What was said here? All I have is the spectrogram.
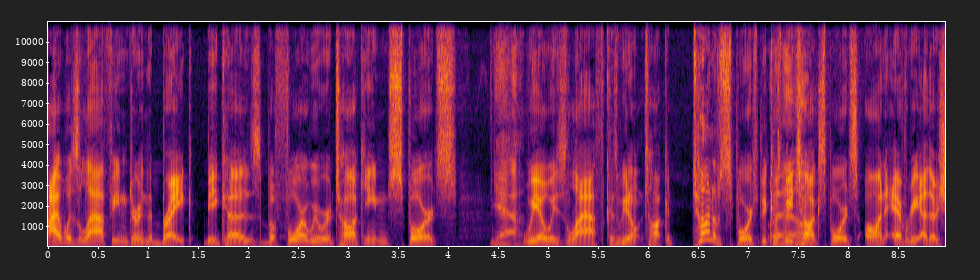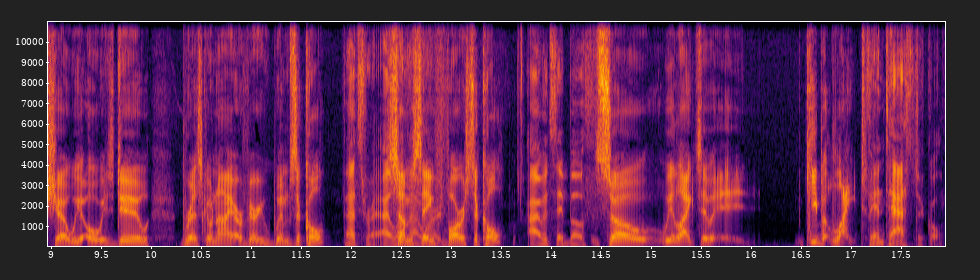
I was laughing during the break because before we were talking sports, yeah. we always laugh because we don't talk a ton of sports because we talk sports on every other show we always do. Briscoe and I are very whimsical. That's right. I love Some say word. farcical. I would say both. So we like to uh, keep it light. Fantastical.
